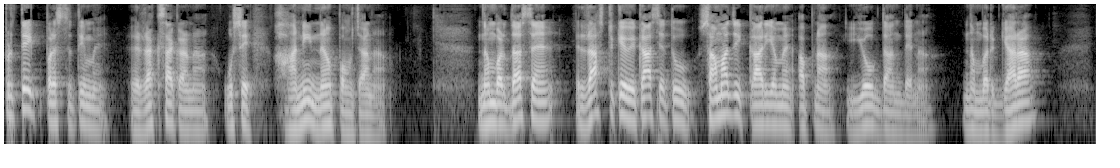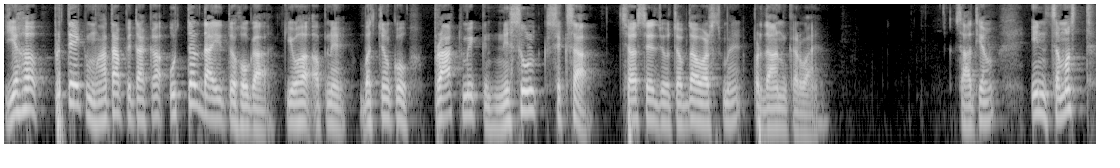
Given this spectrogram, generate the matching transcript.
प्रत्येक परिस्थिति में रक्षा करना, उसे हानि न पहुंचाना। नंबर दस है राष्ट्र के विकास हेतु सामाजिक कार्य में अपना योगदान देना। नंबर ग्यारह, यह प्रत्येक माता पिता का उत्तरदायित्व होगा कि वह अपने बच्चों को प्राथमिक निशुल्क शिक्षा छह से जो चौदह वर्ष में प्रदान करवाएँ। साथियों, इन समस्त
